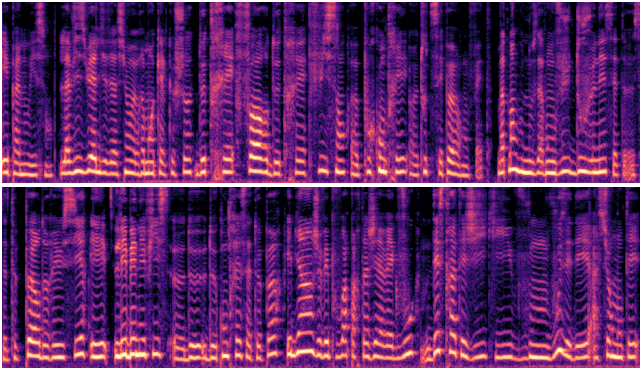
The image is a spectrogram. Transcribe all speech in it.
épanouissante. La visualisation est vraiment quelque chose de très fort, de très puissant euh, pour contrer euh, toutes ces peurs en fait. Maintenant que nous avons vu d'où venait cette, cette peur de réussir et les bénéfices euh, de, de contrer cette peur, eh bien je vais pouvoir partager avec vous des stratégies qui vont vous aider à surmonter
